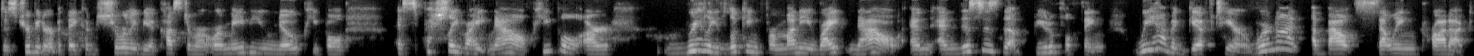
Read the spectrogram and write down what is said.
distributor, but they could surely be a customer, or maybe you know people, especially right now, people are really looking for money right now and and this is the beautiful thing we have a gift here we're not about selling product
